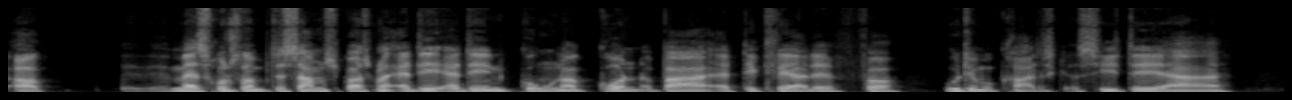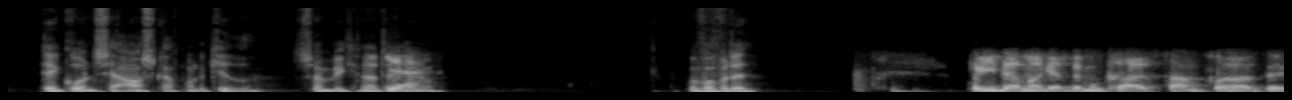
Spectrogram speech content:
Og øh, Mads Rundstrøm, det samme spørgsmål. Er det, er det en god nok grund at bare at deklarere det for udemokratisk at sige, det er, det er grund til at afskaffe monarkiet, som vi kender det Ja. nu. Og hvorfor det? Fordi Danmark er et demokratisk samfund, og det,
